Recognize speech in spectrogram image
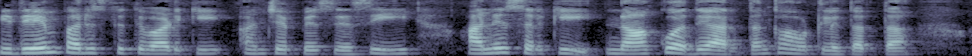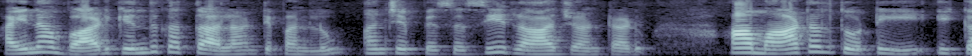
ఇదేం పరిస్థితి వాడికి? అని చెప్పేసేసి అనేసరికి నాకు అదే అర్థం కావట్లేదు అత్త. అయినా వాడికెందుకు అత్త అలాంటి పనులు? అని చెప్పేసేసి రాజ్ అంటాడు. ఆ మాటలతోటి ఇక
